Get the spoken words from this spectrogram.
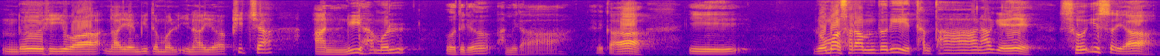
너희와 나의 믿음을 인하여 피차 안위함을 얻으려 함이라. 그러니까 이 로마 사람들이 탄탄하게 서 있어야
